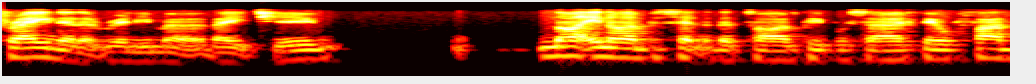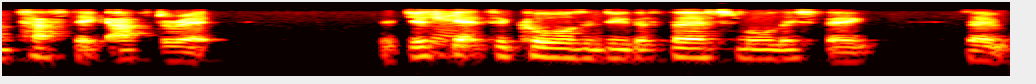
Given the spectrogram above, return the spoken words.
trainer that really motivates you, 99% of the time, people say, I feel fantastic after it. They just yeah. get to cause and do the first smallest thing. So,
